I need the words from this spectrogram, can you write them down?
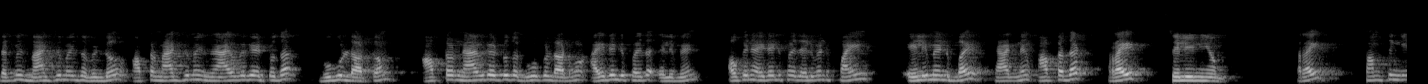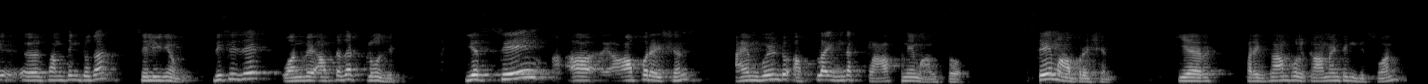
that means maximize the window. After maximize navigate to the google.com after navigate to the google.com identify the element how can you identify the element find element by tag name after that write selenium. Write something uh, something to the selenium. This is a one way. After that close it. Here same uh, operations. I am going to apply in the class name also. Same operations. Here for example commenting this one.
